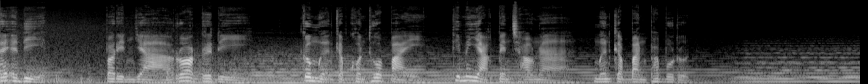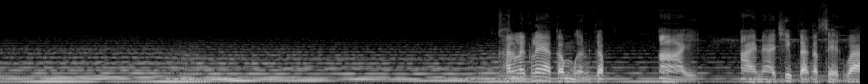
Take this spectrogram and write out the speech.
ในอดีต ปริญญารอดฤดี ก็เหมือนกับคนทั่วไปที่ไม่อยากเป็นชาวนาเหมือนกับบรรพบุรุษ ครั้งแรก ๆ ก็เหมือนกับอายอายในอาชีพการเกษตรว่า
